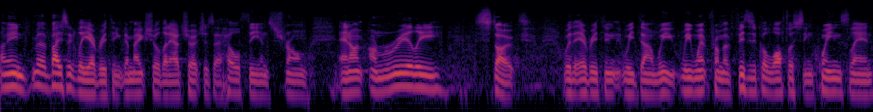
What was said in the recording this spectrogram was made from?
I mean, basically everything to make sure that our churches are healthy and strong. And I'm, I'm really stoked with everything that we've done. We, we went from a physical office in Queensland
